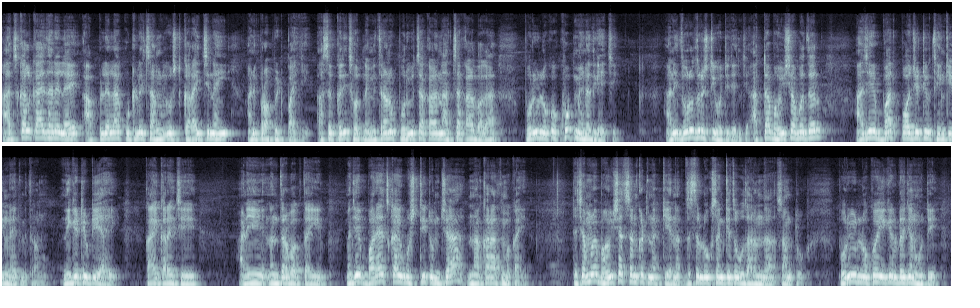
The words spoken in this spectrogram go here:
आजकाल काय झालेलं आहे आपल्याला कुठली चांगली गोष्ट करायची नाही आणि प्रॉफिट पाहिजे. असं कधीच होत नाही. मित्रांनो पूर्वीचा काळ आणि आजचा काळ बघा पूर्वी लोक खूप मेहनत घ्यायची आणि दूरदृष्टी होती त्यांची. आत्ता भविष्याबद्दल अजिबात पॉझिटिव्ह थिंकिंग नाहीत मित्रांनो. निगेटिव्हिटी आहे. काय करायचे? आणि नंतर बघता येईल. म्हणजे बऱ्याच काही गोष्टी तुमच्या नकारात्मक आहेत. त्याच्यामुळे भविष्यात संकट नक्की येणार. जसं लोकसंख्येचं उदाहरण जा सांगतो. पूर्वी लोक एक एक डझन होते.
